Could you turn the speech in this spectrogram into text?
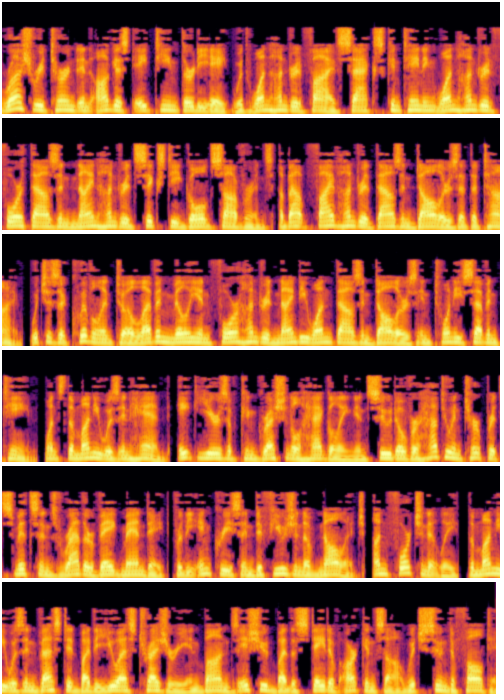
Rush returned in August 1838 with 105 sacks containing 104,960 gold sovereigns about $500,000 at the time, which is equivalent to $11,491,000 in 2017. Once the money was in hand, eight years of congressional haggling ensued over how to interpret Smithson's rather vague mandate for the increase and diffusion of knowledge. Unfortunately, the money was invested by the U.S. Treasury in bonds issued by the state of Arkansas which soon defaulted.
